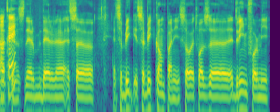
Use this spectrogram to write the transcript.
Okay. Atkins. They're they're uh, it's a it's a big it's a big company. So it was a, a dream for me.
